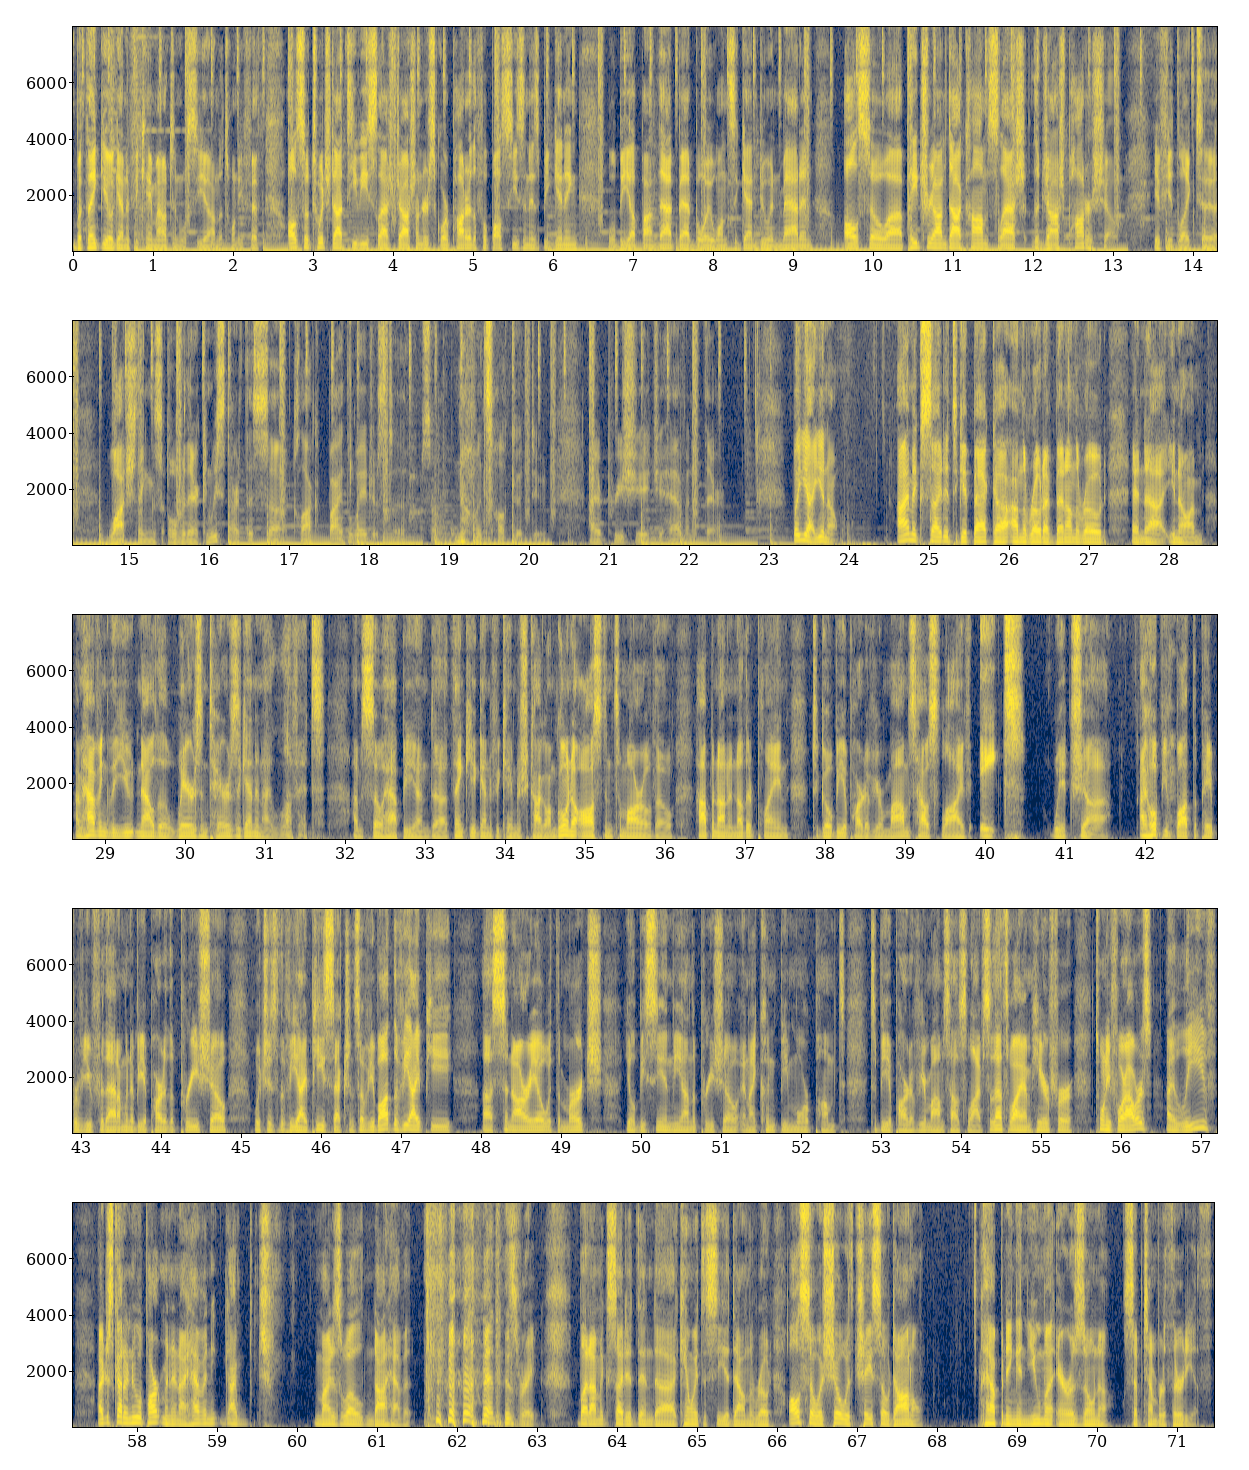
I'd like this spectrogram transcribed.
But thank you again if you came out, and we'll see you on the 25th. Also, twitch.tv slash Josh underscore Potter. The football season is beginning. We'll be up on that bad boy once again doing Madden. Also, uh, patreon.com slash The Josh Potter Show if you'd like to watch things over there. Can we start this uh, clock, by the way? Just to. Sorry. No, it's all good, dude. I appreciate you having it there. But yeah, you know, I'm excited to get back uh, on the road. I've been on the road, and uh, you know, I'm I'm having the now the wears and tears again, and I love it. I'm so happy, and uh, thank you again if you came to Chicago. I'm going to Austin tomorrow, though, hopping on another plane to go be a part of your Mom's House Live Eight, which uh, I hope you've bought the pay per view for that. I'm going to be a part of the pre show, which is the VIP section. So if you bought the VIP uh, scenario with the merch, you'll be seeing me on the pre show, and I couldn't be more pumped to be a part of your mom's house live. So that's why I'm here for 24 hours. I leave. I just got a new apartment, and I haven't. I might as well not have it at this rate. But I'm excited and uh, can't wait to see you down the road. Also, a show with Chase O'Donnell happening in Yuma, Arizona, September 30th.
